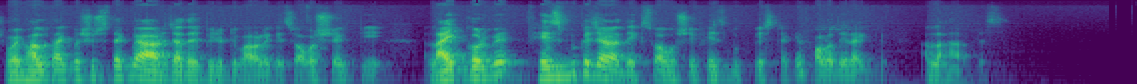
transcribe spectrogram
সবাই ভালো থাকবে, সুস্থ থাকবে। আর যাদের ভিডিওটি ভালো লেগেছে, অবশ্যই একটি লাইক করবে। ফেসবুকে যারা দেখছ, অবশ্যই ফেসবুক পেজটাকে ফলো দিয়ে রাখবে। আল্লাহ হাফেজ।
